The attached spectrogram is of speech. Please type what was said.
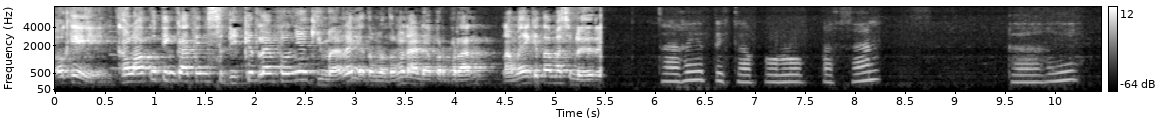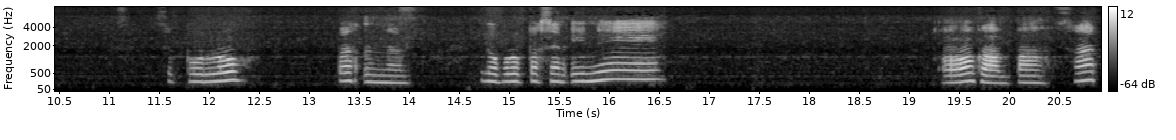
Oke, kalau aku tingkatin sedikit levelnya gimana ya, teman-teman? Ada perperan. Namanya kita masih belajar Dari 30 persen dari 10 per 6 30 persen ini oh gampang sat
